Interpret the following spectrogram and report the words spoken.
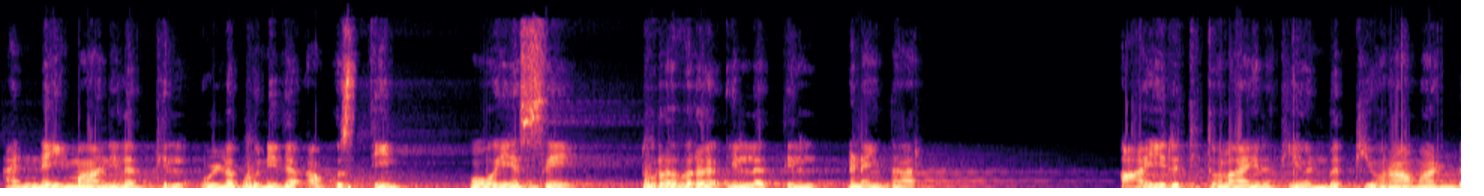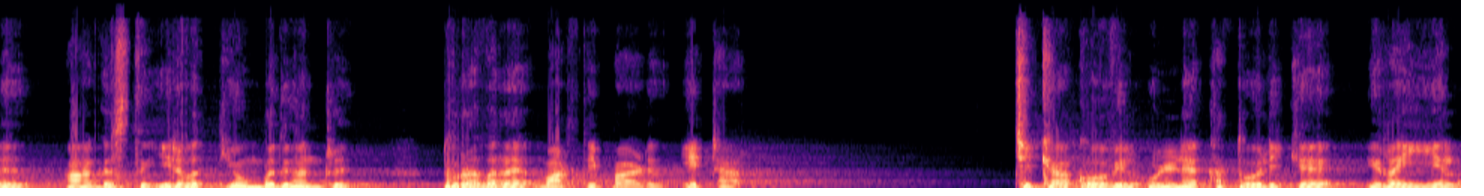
அன்னை மாநிலத்தில் உள்ள புனித அகுஸ்தீன் ஓஎஸ்ஏ துறவர இல்லத்தில் இணைந்தார். ஆயிரத்தி தொள்ளாயிரத்தி எண்பத்தி ஓராம் ஆண்டு ஆகஸ்ட் இருபத்தி ஒன்பது அன்று துறவர வார்த்தைப்பாடு ஏற்றார். சிக்காகோவில் உள்ள கத்தோலிக்க இறையியல்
